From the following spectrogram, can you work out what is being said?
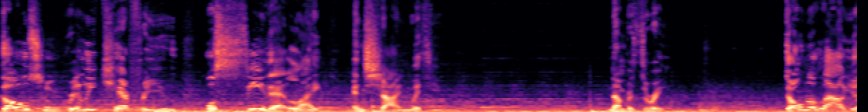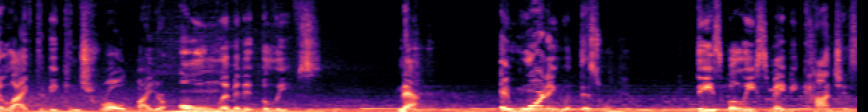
Those who really care for you will see that light and shine with you. Number three, don't allow your life to be controlled by your own limited beliefs. Now, a warning with this one these beliefs may be conscious,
